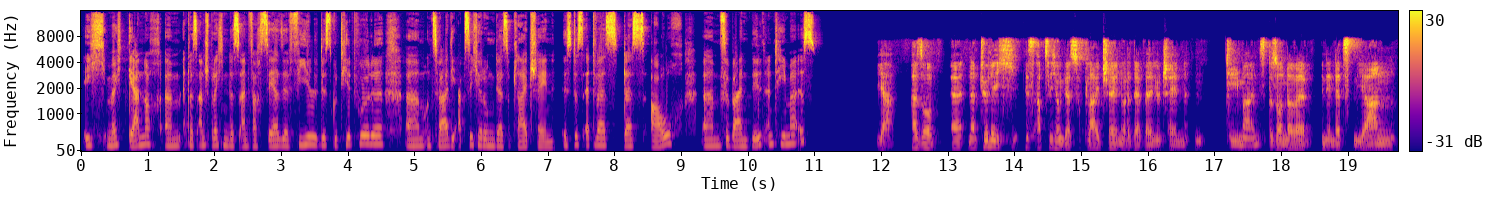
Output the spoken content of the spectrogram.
Ich möchte gern noch ähm, etwas ansprechen, das einfach sehr, sehr viel diskutiert wurde, ähm, und zwar die Absicherung der Supply Chain. Ist das etwas, das auch ähm, für Buy Bild ein Thema ist? Ja, also äh, natürlich ist Absicherung der Supply Chain oder der Value Chain ein Thema. Insbesondere in den letzten Jahren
